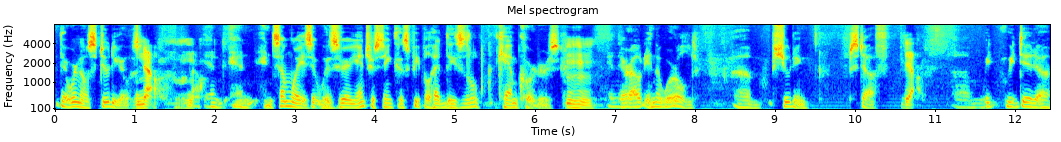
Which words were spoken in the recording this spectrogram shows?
there were no studios, no, no. and and in some ways it was very interesting because people had these little camcorders hmm and they're out in the world um, shooting stuff. Yeah. Um, we we did uh,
